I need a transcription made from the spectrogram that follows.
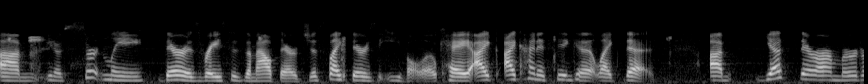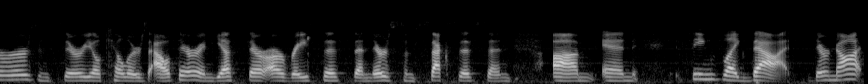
Um, you know, certainly there is racism out there, just like there's evil. Okay, I I kind of think of it like this. Um, yes, there are murderers and serial killers out there, and yes, there are racists, and there's some sexists and um, and things like that. They're not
